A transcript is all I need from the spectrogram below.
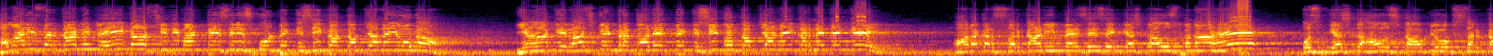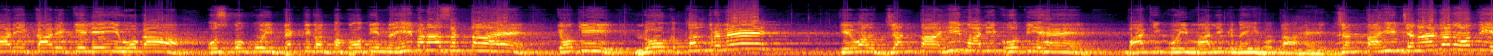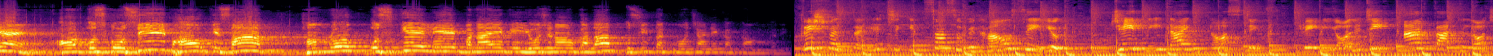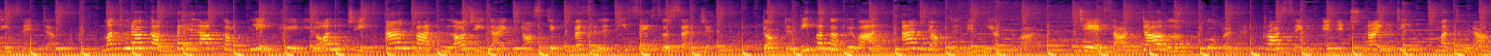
हमारी सरकार ने तो यही कहा सिटी मॉन्टेसरी स्कूल पे किसी का कब्जा नहीं होगा। यहाँ के राजकीय इंटर कॉलेज में किसी को कब्जा नहीं करने देंगे। और अगर सरकारी पैसे से गेस्ट हाउस बना है उस गेस्ट हाउस का उपयोग सरकारी कार्य के लिए ही होगा। उसको कोई व्यक्तिगत बपौती नहीं बना सकता है, क्योंकि लोकतंत्र में केवल जनता ही मालिक होती है, बाकी कोई मालिक नहीं होता है। जनता ही जनार्दन होती है, और उसको उसी भाव के साथ हम लोग उसके लिए बनाए गई योजनाओं का लाभ उसी तक पहुँचाने का काम करें विश्व स्तरीय चिकित्सा सुविधाओं से युक्त JP diagnostics. Radiology and pathology centre Mathura का पहला complete radiology and pathology diagnostic facility से सुसज्जित doctor Deepak Agarwal and doctor Nidhi Agarwal J S R tower Govardhan crossing N H ninety Mathura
